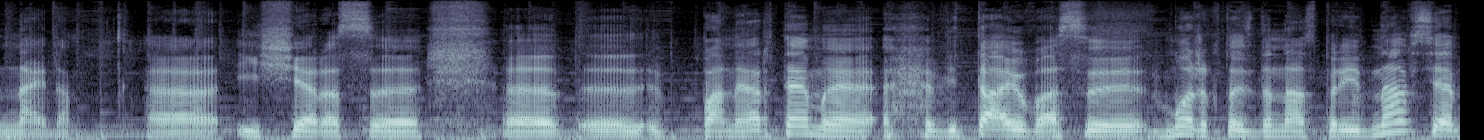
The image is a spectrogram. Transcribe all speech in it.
Найда. Е, І ще раз, е, е, пане Артеме, вітаю вас. Може, хтось до нас приєднався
